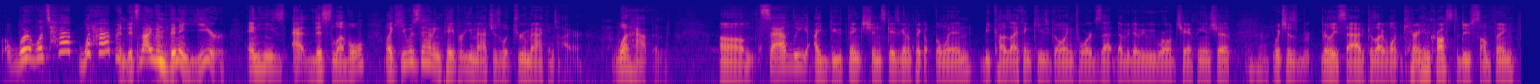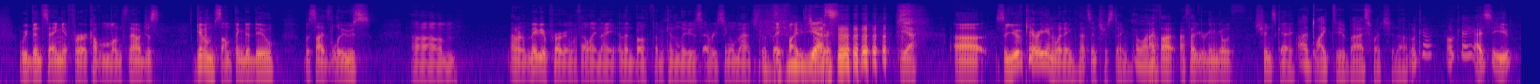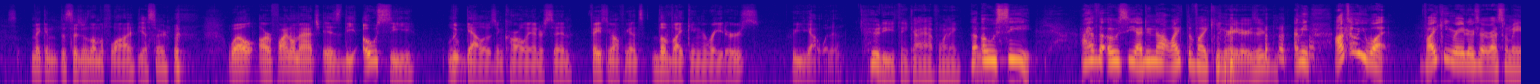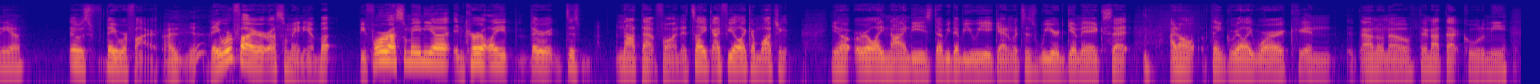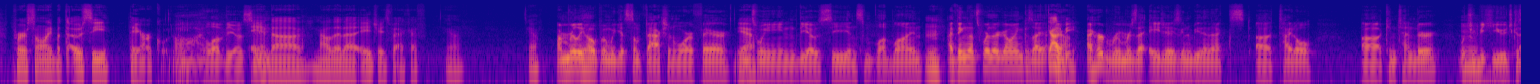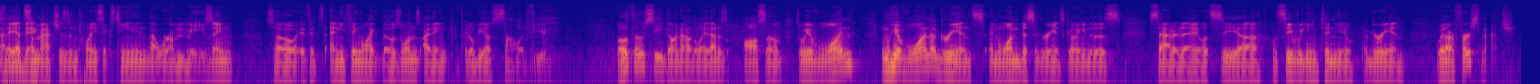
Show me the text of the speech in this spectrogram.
What, what's hap- What happened? It's not even been a year, and he's at this level. Like he was having pay per view matches with Drew McIntyre. What happened? Um, sadly, I do think Shinsuke is going to pick up the win because I think he's going towards that WWE World Championship, which is really sad because I want Karrion Kross to do something. We've been saying it for a couple months now. Just give him something to do besides lose. Um, I don't know, maybe a program with LA Knight, and then both of them can lose every single match that they fight each Yes. other. Yeah. uh, so you have Karrion winning. That's interesting. I thought I thought you were gonna go with Shinsuke. I'd like to, but I switched it up. Okay, okay, I see you making decisions on the fly. Yes, sir. Well, our final match is the OC, Luke Gallows and Karl Anderson facing off against the Viking Raiders. Who you got winning? Who do you think I have winning? The OC. Yeah. I have the OC. I do not like the Viking Raiders. I mean, I'll tell you what. Viking Raiders at WrestleMania, it was they were fire. I yeah. They were fire at WrestleMania, but before WrestleMania and currently they're just not that fun. It's like I feel like I'm watching, you know, early '90s WWE again, which is weird gimmicks that I don't think really work, and I don't know. They're not that cool to me personally, but the OC they are cool to me. Oh, I love the OC. And uh, now that uh, AJ's back, I yeah, know, I'm really hoping we get some faction warfare Yeah. between the OC and some Bloodline. Mm. I think that's where they're going because I Gotta I, be. I heard rumors that AJ is going to be the next uh, title uh, contender, which would be huge because Mm. They be had some matches in 2016 that were amazing. So if it's anything like those ones, I think it'll be a solid feud. Both OC going out of the way. That is awesome. So we have one we have one agreement and one disagreement going into this Saturday. Let's see uh let's see if we can continue agreeing with our first match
